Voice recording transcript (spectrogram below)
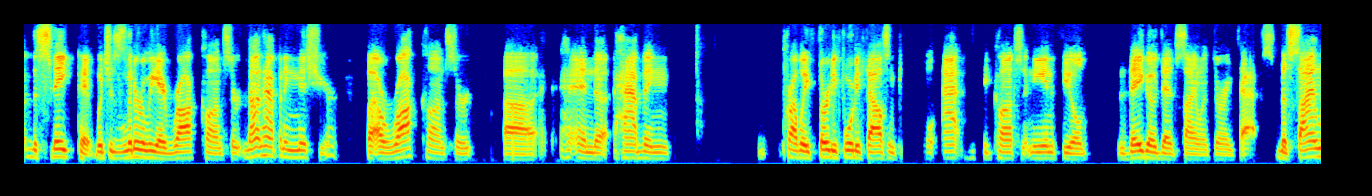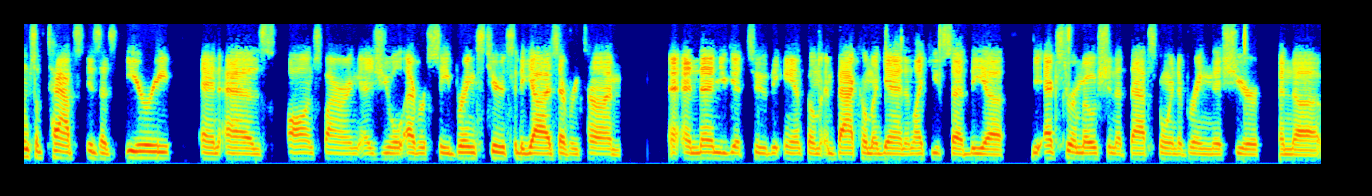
The Snake Pit, which is literally a rock concert, not happening this year, but a rock concert, uh, and uh, having probably 30, 40,000 people people at the concert in the infield, they go dead silent during taps. The silence of taps is as eerie and as awe-inspiring as you will ever see. Brings tears to the eyes every time. And then you get to the anthem and back home again. And like you said, the uh, the extra emotion that that's going to bring this year, and uh,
